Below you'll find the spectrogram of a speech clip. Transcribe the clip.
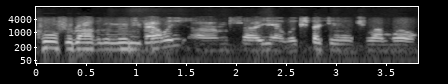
Caulfield rather than Moonee Valley. Um, so yeah, we're expecting her to run well.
